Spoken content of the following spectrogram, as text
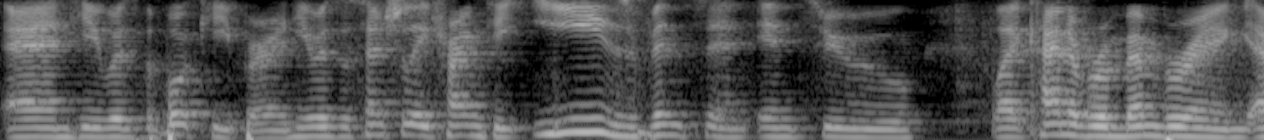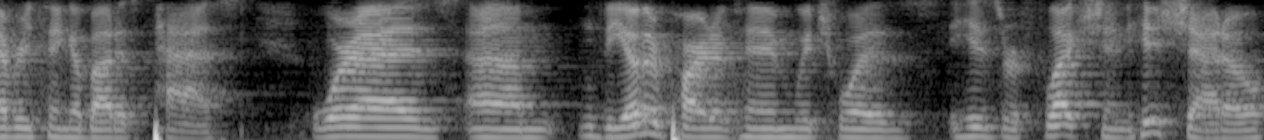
and he was the bookkeeper and he was essentially trying to ease Vincent into like kind of remembering everything about his past. Whereas um, the other part of him which was his reflection his shadow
